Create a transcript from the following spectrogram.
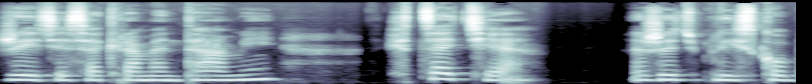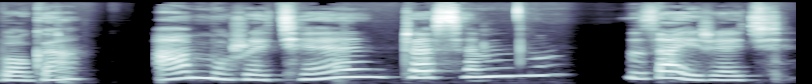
żyjecie sakramentami, chcecie żyć blisko Boga, a możecie czasem no, zajrzeć,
